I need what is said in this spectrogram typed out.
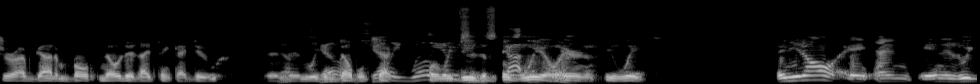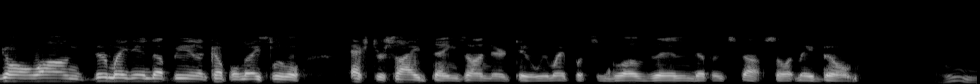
sure I've got them both noted. I think I do. And Yep, then we can double check Shelley when we do the big Scott wheel McCord. here in a few weeks. And you know, and and as we go along, there might end up being a couple nice little extra side things on there too. We might put some gloves in and different stuff, so it may build. Ooh,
